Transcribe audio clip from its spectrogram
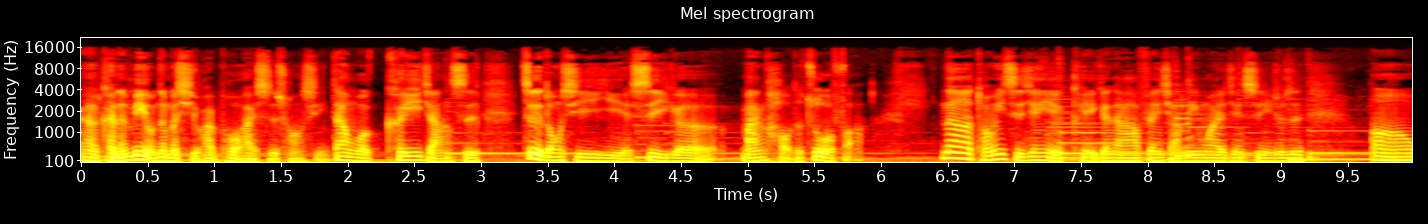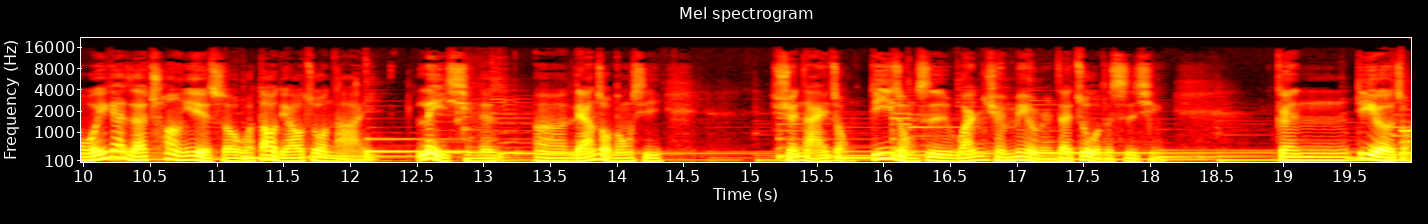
呃，可能没有那么喜欢破坏式创新，但我可以讲是这个东西也是一个蛮好的做法。那同一时间也可以跟大家分享另外一件事情，就是，呃，我一开始在创业的时候，我到底要做哪一类型的呃两种东西，选哪一种？第一种是完全没有人在做的事情，跟第二种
